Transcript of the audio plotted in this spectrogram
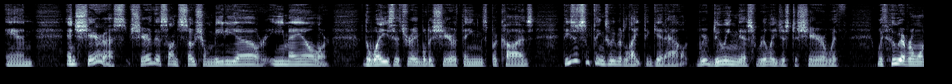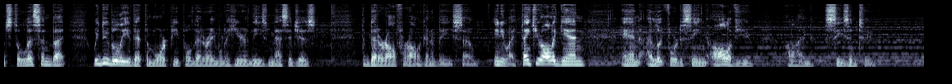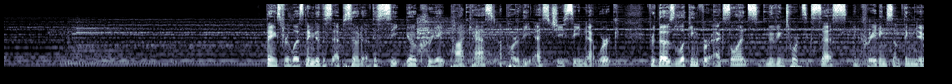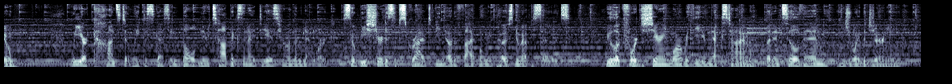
and and share us. Share this on social media or email or the ways that you're able to share things because these are some things we would like to get out. We're doing this really just to share with with whoever wants to listen, but we do believe that the more people that are able to hear these messages, the better off we're all going to be. So, anyway, thank you all again, and I look forward to seeing all of you on season two. Thanks for listening to this episode of the Seek Go Create podcast, a part of the SGC network. For those looking for excellence, moving toward success, and creating something new. We are constantly discussing bold new topics and ideas here on the network, so be sure to subscribe to be notified when we post new episodes. We look forward to sharing more with you next time, but until then, enjoy the journey.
